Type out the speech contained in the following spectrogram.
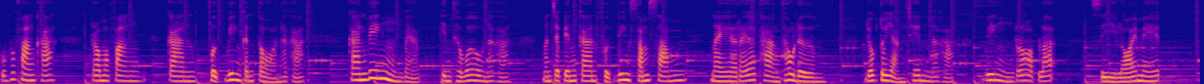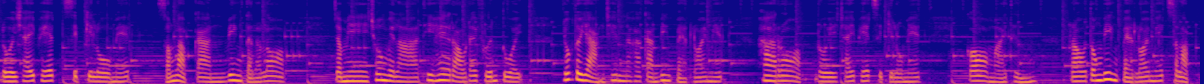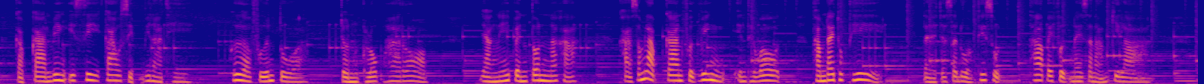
คุณผู้ฟังคะเรามาฟังการฝึกวิ่งกันต่อนะคะ การวิ่งแบบ interval นะคะ มันจะเป็นการฝึกวิ่งซ้ำๆในระยะทางเท่าเดิม ยกตัวอย่างเช่นนะคะ วิ่งรอบละ 400 เมตร โดยใช้ pace 10 กิโลเมตรสำหรับการวิ่งแต่ละรอบ จะมีช่วงเวลาที่ให้เราได้ฟื้นตัวยกตัวอย่างเช่นนะคะ การวิ่ง 800 เมตร 5 รอบ โดยใช้ pace 10 กิโลเมตร ก็หมายถึง เราต้องวิ่ง 800 เมตรสลับกับการวิ่ง easy 90 วินาที เพื่อฟื้นตัว จนครบ 5 รอบ อย่างนี้เป็นต้นนะคะ ค่ะสำหรับการฝึกวิ่ง interval ทำได้ทุกที่ แต่จะสะดวกที่สุดถ้าไปฝึกในสนามกีฬา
